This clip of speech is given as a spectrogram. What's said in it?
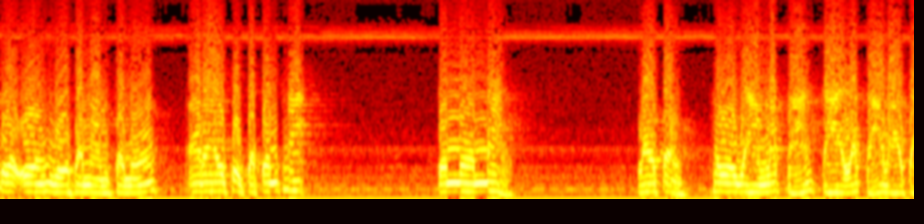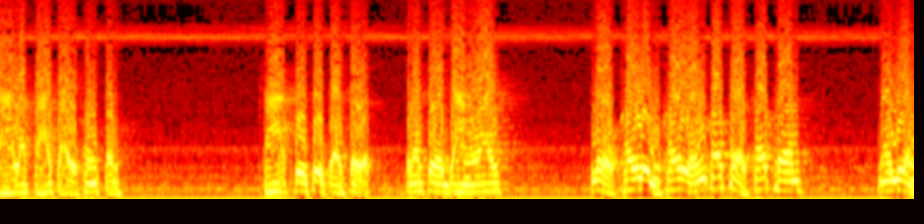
ตัวเองอยู่สม่ำเสมออะไรที่จะเป็นพระ เป็นเนินได้เราต้องพยายามรักษากายรักษาวาจารักษาใจของตนพระคือผู้ประเสริฐประเสริฐอย่างไร โลกเขาลุ่มเขาหลงเขาเพิดเขาเพลินในเรื่อง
